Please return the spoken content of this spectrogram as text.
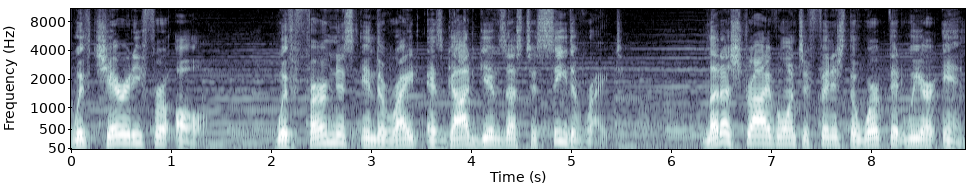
with charity for all, with firmness in the right as God gives us to see the right, let us strive on to finish the work that we are in,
